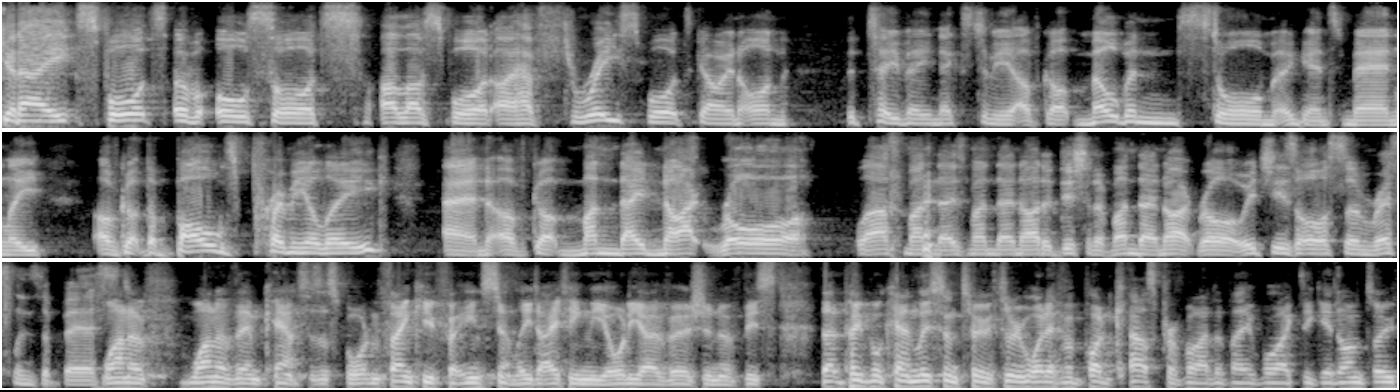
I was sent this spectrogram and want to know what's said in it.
G'day, sports of all sorts. I love sport. I have three sports going on the TV next to me. I've got Melbourne Storm against Manly. I've got the Bowls Premier League, and I've got Monday Night Raw last Monday's Monday night edition of Monday Night Raw, which is awesome. Wrestling's the best. One of one of them counts as a sport, and thank you for instantly dating the audio version of this that people can listen to through whatever podcast provider they like to get onto.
